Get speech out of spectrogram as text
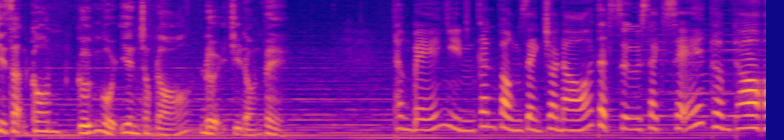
Chị dặn con cứ ngồi yên trong đó đợi chị đón về. Thằng bé nhìn căn phòng dành cho nó thật sự sạch sẽ, thơm tho,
